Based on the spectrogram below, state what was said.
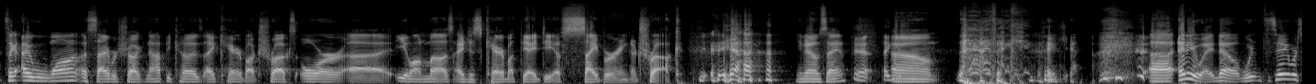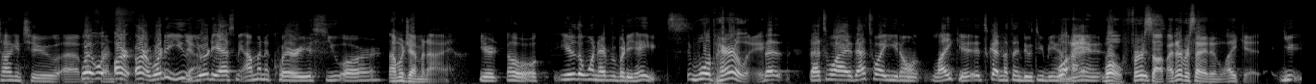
It's like I want a Cybertruck not because I care about trucks or uh, Elon Musk. I just care about the idea of cybering a truck. yeah. You know what I'm saying? Yeah, I get um, thank you. Thank you. Uh, anyway, no. We're, today we're talking to uh, my Wait, wait. Art, Art, what are you? Yeah. You already asked me. I'm an Aquarius. You are. I'm a Gemini. You're oh, you're the one everybody hates. Well, apparently. That that's why that's why you don't like it. It's got nothing to do with you being well, a man. I, well, first It's- off, I never said I didn't like it. you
